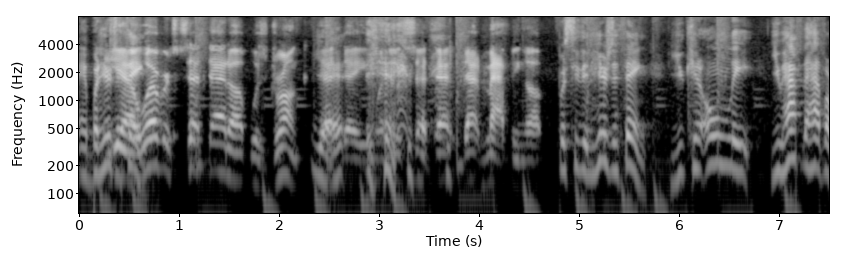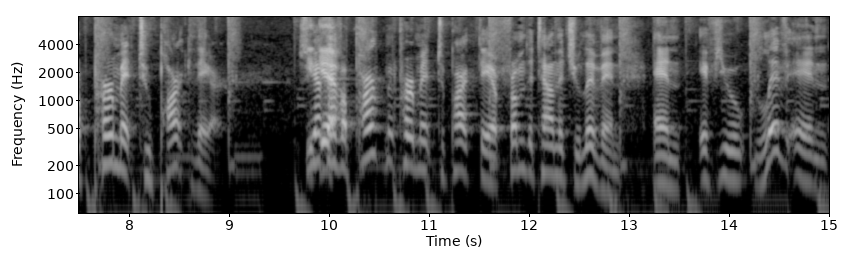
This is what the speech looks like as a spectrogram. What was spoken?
And but here's yeah. the thing: Whoever set that up was drunk Yeah. that day when they set that that mapping up. But see, then here's the thing: you can only you have to have a permit to park there. So you have Yeah. to have a park permit to park there from the town that you live in. And if you live in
